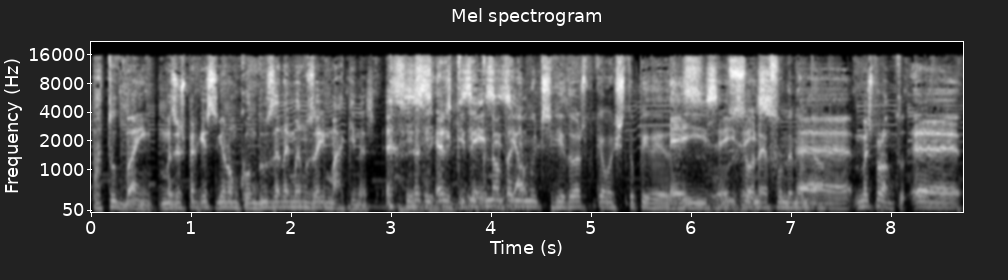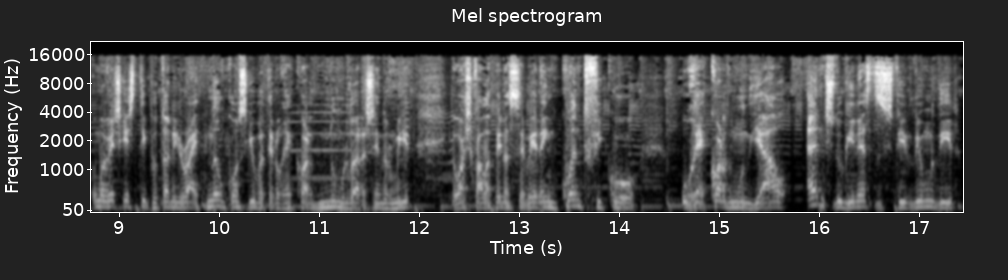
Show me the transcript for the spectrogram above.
Pá, tudo bem, mas eu espero que este senhor não conduza nem manuseie máquinas. Sim, sim, Acho e, que isso é e que não tenha muitos seguidores porque é uma estupidez. É isso, é o isso. sono é, é, isso. fundamental. Ah, mas pronto, ah, uma vez que este tipo, o Tony Wright, não conseguiu bater o recorde de número de horas sem dormir, eu acho que vale a pena saber em quanto ficou o recorde mundial antes do Guinness desistir de o medir.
